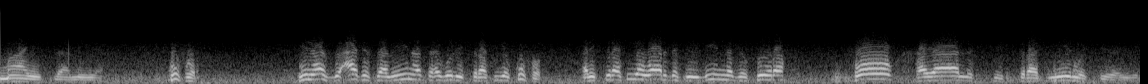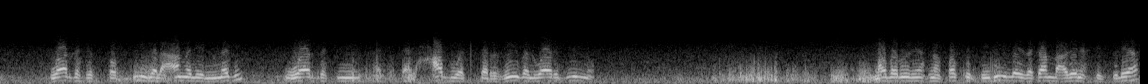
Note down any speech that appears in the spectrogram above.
ما هي إسلامية. كفر. في ناس دعاة إسلاميين يقول الاشتراكية كفر. الاشتراكية واردة في ديننا بصورة فوق خيال الاشتراكيين والشيوعيين. واردة في التطبيق العملي للنبي واردة في الحظ والترغيب الوارد منه. ما ضروري نحن نفصل في دي إلا إذا كان بعدين نحتاج لها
